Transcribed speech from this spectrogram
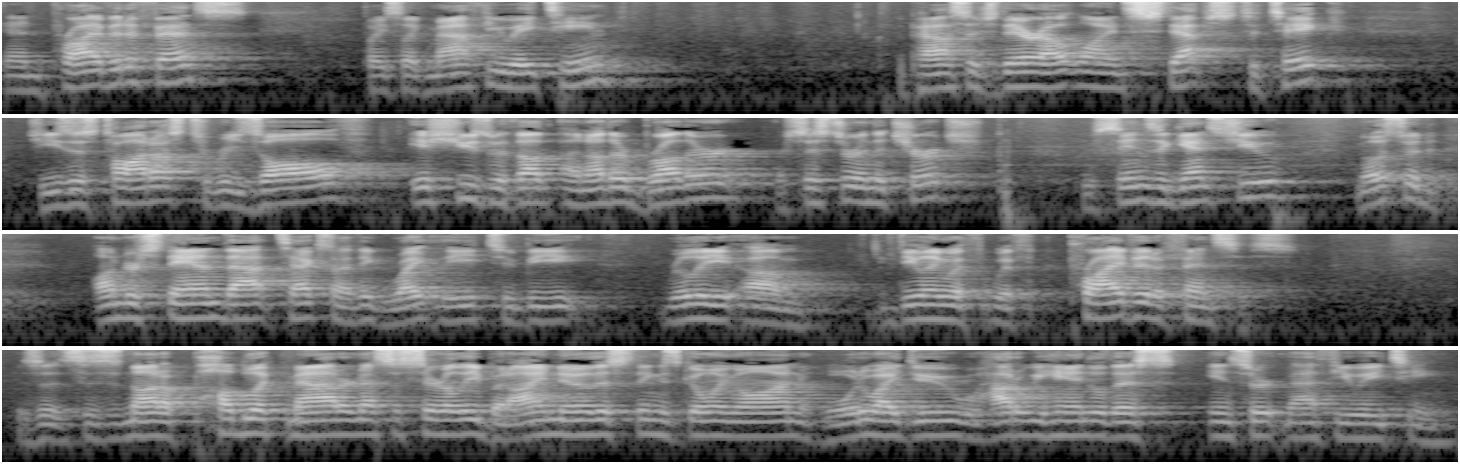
and private offense, a place like Matthew 18. The passage there outlines steps to take. Jesus taught us to resolve issues with another brother or sister in the church who sins against you. Most would understand that text, and I think rightly, to be really um, dealing with, with private offenses. This is not a public matter necessarily, but I know this thing is going on. What do I do? How do we handle this? Insert Matthew 18.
